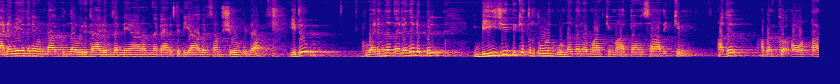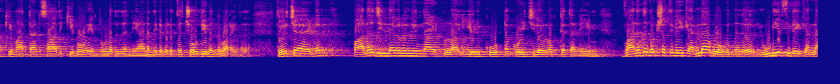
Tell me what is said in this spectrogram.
തലവേദന ഉണ്ടാക്കുന്ന ഒരു കാര്യം തന്നെയാണെന്ന കാര്യത്തിൽ യാതൊരു സംശയവുമില്ല. ഇത് വരുന്ന തെരഞ്ഞെടുപ്പിൽ ബി ജെ പിക്ക് എത്രത്തോളം ഗുണകരമാക്കി മാറ്റാൻ സാധിക്കും? അത് അവർക്ക് ഓട്ടാക്കി മാറ്റാൻ സാധിക്കുമോ എന്നുള്ളത് തന്നെയാണ് നിലവിലത്തെ ചോദ്യം എന്ന് പറയുന്നത്. തീർച്ചയായിട്ടും പല ജില്ലകളിൽ നിന്നായിട്ടുള്ള ഈ ഒരു കൂട്ടക്കൊഴിച്ചിലുകളൊക്കെ തന്നെയും വലതുപക്ഷത്തിലേക്കല്ല പോകുന്നത് യു ഡി എഫിലേക്കല്ല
